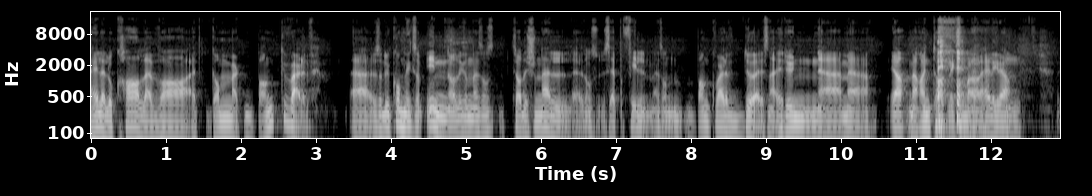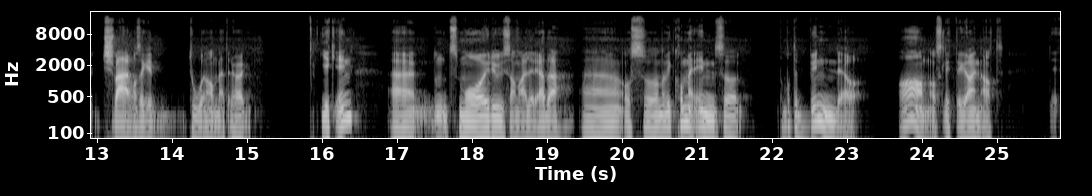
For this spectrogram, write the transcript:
hele lokalet var et gammelt bankhvelv. Eh, Så du kom liksom inn og liksom en sånn tradisjonell sånn som du ser på film, en sånn bankhvelvdør, sånn rund eh, med, ja, med håndtak liksom, og hele greia. Svær, var sikkert to og en halv meter høy. Gikk inn, noen smårusene allerede. Eh, og så når vi kommer inn, så på en måte begynner det å ane oss litt grann at det,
